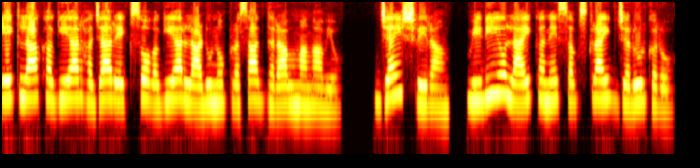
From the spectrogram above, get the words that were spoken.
એક લાખ અગિયાર હજાર એકસો અગિયાર લાડુનો પ્રસાદ ધરાવવામાં આવ્યો. જય શ્રીરામ. વિડિયો લાઇક અને સબસ્ક્રાઇબ જરૂર કરો.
